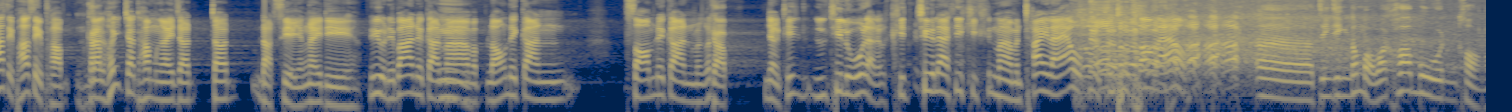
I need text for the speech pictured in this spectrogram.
ห้าสิบห้าสิบครับครับ แต่เฮ้ยจะทำไงจะจะดัดเสียงยังไงดีที่อยู่ในบ้านด้วยกันอืมมาแบบร้องด้วยกันซ้อมด้วยกันมันก็ ๆครับ อย่างที่ที่รู้แหละคิดชื่อแรกที่คิดขึ้นมามันใช่แล้วมันถูกต้องแล้ว เออจริง ๆ ต้องบอกว่าข้อมูลของ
